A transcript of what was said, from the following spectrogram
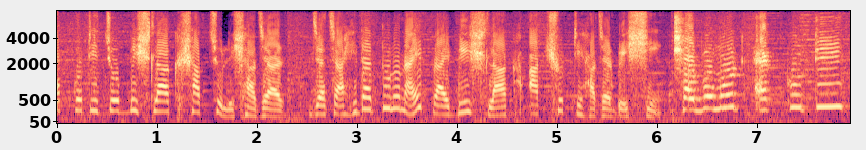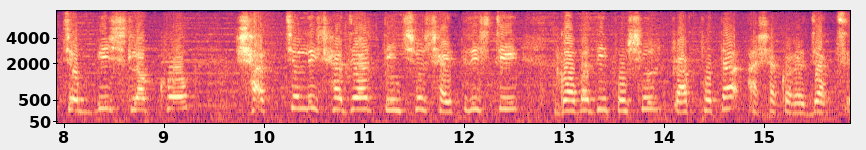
এক কোটি চব্বিশ লাখ সাতচল্লিশ হাজার যা চাহিদার তুলনায় প্রায় বিশ লাখ আটষট্টি হাজার বেশি। সর্বমোট এক কোটি চব্বিশ লক্ষ সাতচল্লিশ হাজার তিনশো সাঁত্রিশটি গবাদি পশুর প্রাপ্যতা আশা করা যাচ্ছে।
